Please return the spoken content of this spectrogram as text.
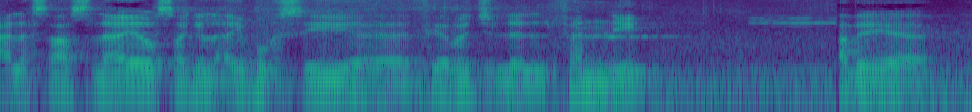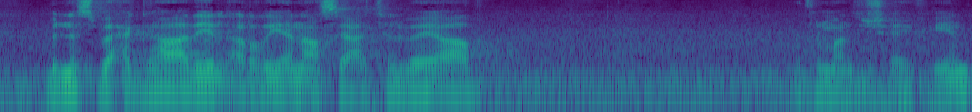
على أساس لا يلصق الإيبوكسي في رجل الفني. هذه بالنسبة حق هذه الأرضية ناصعة البياض. مثل ما أنتم شايفين.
